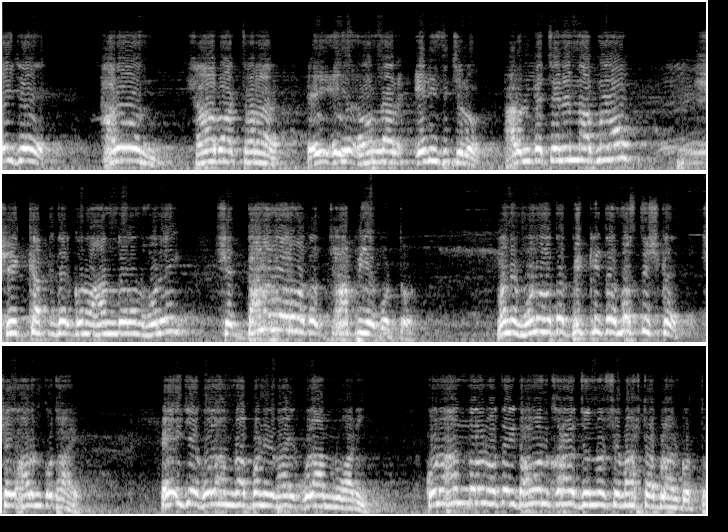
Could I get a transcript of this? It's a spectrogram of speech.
এই যে হারুন শাহবাগ থানার এই এই রমনার এডিসি ছিল, হারুনকে চেনেন না আপনারা? শিক্ষার্থীদের কোনো আন্দোলন হলেই সে দানবের মতো ঝাঁপিয়ে পড়তো। মানে মনে হতো বিকৃত মস্তিষ্কে সেই হারুন কোথায়? এই যে গোলাম রাব্বানির ভাই গোলাম রুহানি, কোন আন্দোলন হতেই দমন করার জন্য সে মাস্টার প্ল্যান করত।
